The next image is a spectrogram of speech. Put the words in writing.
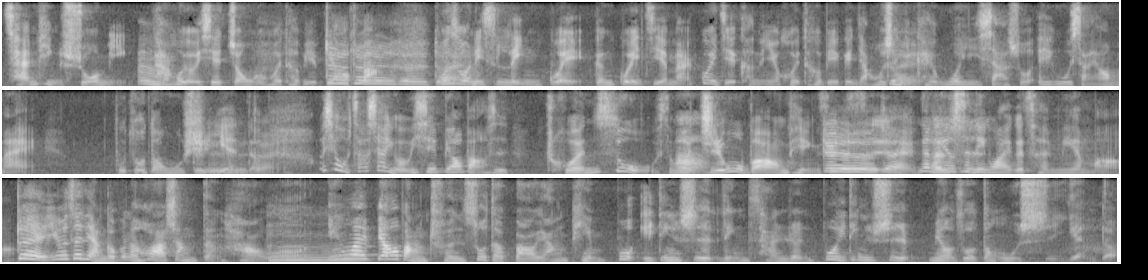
产品说明，它会有一些中文会特别标榜。对对对对。或者说你是临柜跟柜姐买，柜姐可能也会特别跟你讲，或是你可以问一下说，哎，我想要买。不做动物实验的，而且我知道现在有一些标榜是纯素什么植物保养品，对对对对，那个又是另外一个层面嘛。对，因为这两个不能画上等号哦。因为标榜纯素的保养品不一定是零残忍，不一定是没有做动物实验的，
